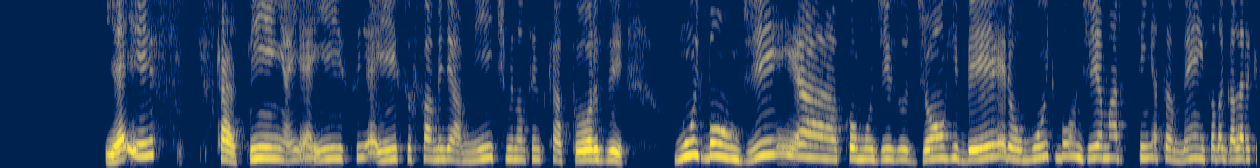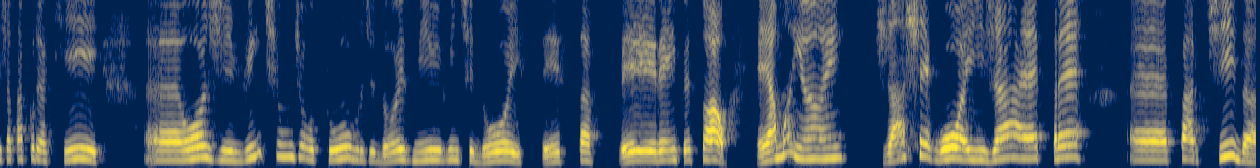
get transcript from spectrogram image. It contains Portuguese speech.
e é isso, Scarpinha, e é isso, e é isso, família MIT 1914. Muito bom dia, como diz o John Ribeiro. Muito bom dia, Marcinha também, toda a galera que já está por aqui. É, hoje, 21 de outubro de 2022, sexta-feira, hein, pessoal? É amanhã, hein? Já chegou aí, já é pré-partida, é,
